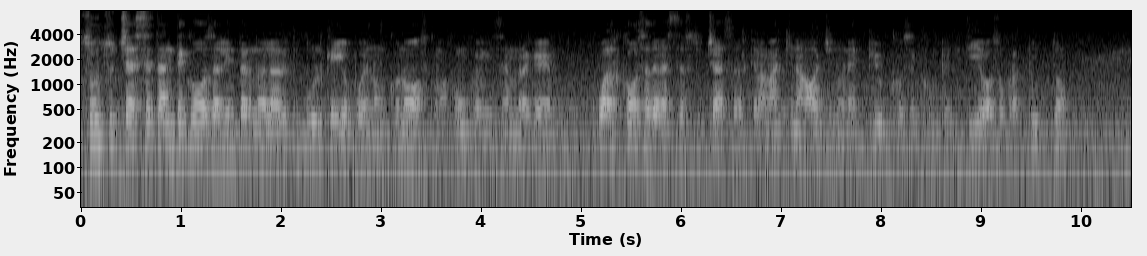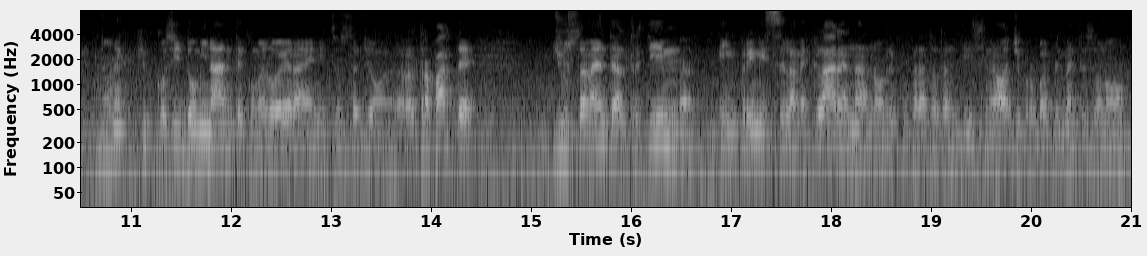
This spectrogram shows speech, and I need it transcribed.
sono successe tante cose all'interno della Red Bull che io poi non conosco, ma comunque mi sembra che qualcosa deve essere successo perché la macchina oggi non è più così competitiva, soprattutto non è più così dominante come lo era a inizio stagione. Dall'altra parte, giustamente altri team, in primis la McLaren, hanno recuperato tantissimo e oggi probabilmente sono,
